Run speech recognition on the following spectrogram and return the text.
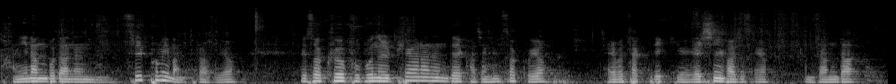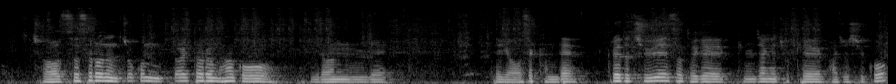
강인함보다는 슬픔이 많더라고요. 그래서 그 부분을 표현하는데 가장 힘썼고요. 잘 부탁드릴게요. 열심히 봐주세요. 감사합니다. 저 스스로는 조금 떨떠름하고 이런 게 되게 어색한데 그래도 주위에서 되게 굉장히 좋게 봐주시고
